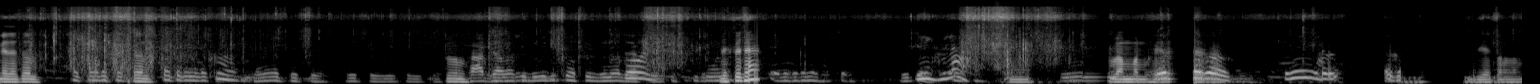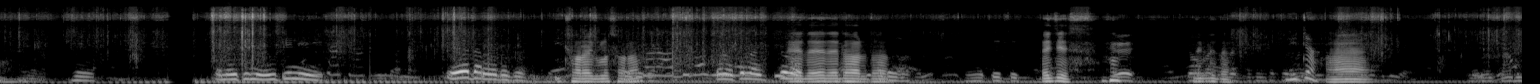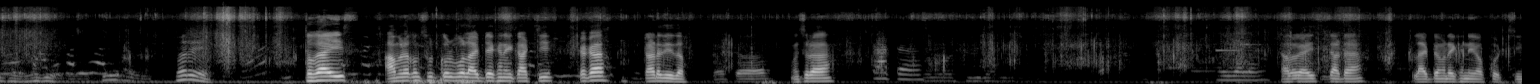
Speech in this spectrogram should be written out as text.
দাদা চল চল দেখতে চা এইগুলা? লম্বা ছড়া এগুলো ছড়া। চলো চলো এ দে দে ধর ধর। পেয়েছিস দেখলি তো? নিটা হ্যাঁ। আরে। তো গাইস আমরা এখন শুট করব লাইভটা এখানে কাটছি। কাকা টাটা দিয়ে দাও। Mansura tata. Hello guys tata লাইভটা আমরা এখানেই অফ করছি।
